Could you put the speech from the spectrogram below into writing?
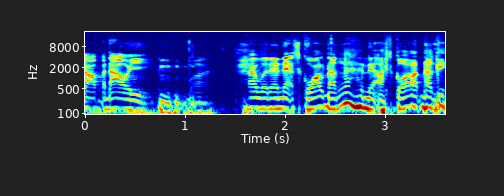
ចប់បដ ாய் បាទតែបើអ្នកស្គាល់ដឹងណាអ្នកអត់ស្គាល់អត់ដឹងទេ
